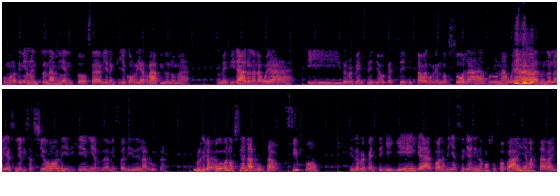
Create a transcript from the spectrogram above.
como no tenía un entrenamiento, o sea, vieron que yo corría rápido nomás, me tiraron a la weá y de repente yo caché que estaba corriendo sola por una weá donde no había señalización y dije, mierda, me salí de la ruta. Porque tampoco conocía la ruta. Sí, po. Y de repente llegué, ya todas las niñas se habían ido con sus papás y mamá estaba ahí,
